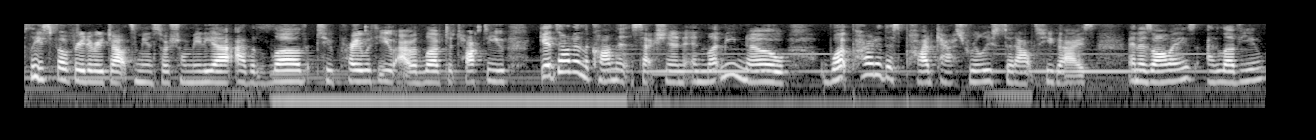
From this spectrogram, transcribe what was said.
please feel free to reach out to me on social media. I would love to pray with you. I would love to talk to you. Get down in the comment section and let me know what part of this podcast really stood out to you guys. And as always, I love you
